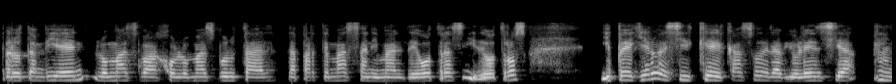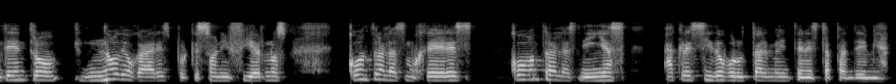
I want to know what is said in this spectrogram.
pero también lo más bajo, lo más brutal, la parte más animal de otras y de otros. Y quiero decir que el caso de la violencia dentro, no de hogares, porque son infiernos, contra las mujeres, contra las niñas, ha crecido brutalmente en esta pandemia,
